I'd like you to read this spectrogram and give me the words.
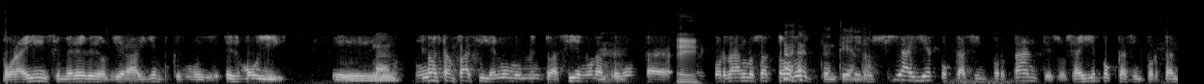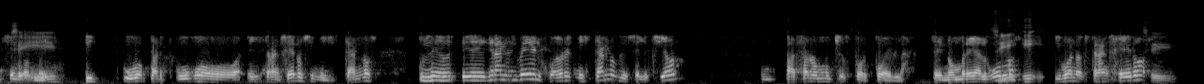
Por ahí se me debe de olvidar a alguien porque es muy es muy eh, Claro. no es tan fácil en un momento así, en una pregunta, Sí. recordarlos a todos, te entiendo pero sí hay épocas importantes, o sea, hay épocas importantes en Sí. donde hubo, hubo extranjeros y mexicanos, pues de, de gran nivel, jugadores mexicanos de selección, pasaron muchos por Puebla. Te nombré algunos, sí, y, bueno, extranjeros, sí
